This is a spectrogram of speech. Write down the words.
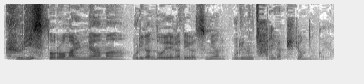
그리스도로 말미암아 우리가 노예가 되었으면 우리는 자리가 필요 없는 거예요.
